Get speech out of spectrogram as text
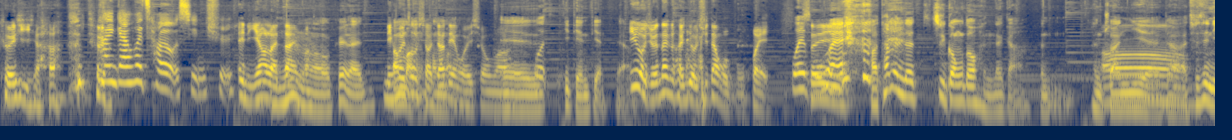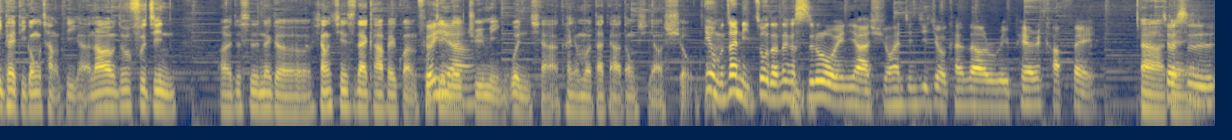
可以啊，他应该会超有兴趣。哎，你要来带吗？我可以来。你会做小家电维修吗？我一点点这样，因为我觉得那个很有趣，但我不会，我也不会。好，他们的志工都很那个，很很专业，对啊。其实你可以提供场地啊，然后就附近。呃，就是那个相信是在咖啡馆附近的居民问一下，看有没有大家的东西要修。因为我们在你做的那个斯洛维尼亚循环经济就有看到 Repair Cafe 啊，就是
